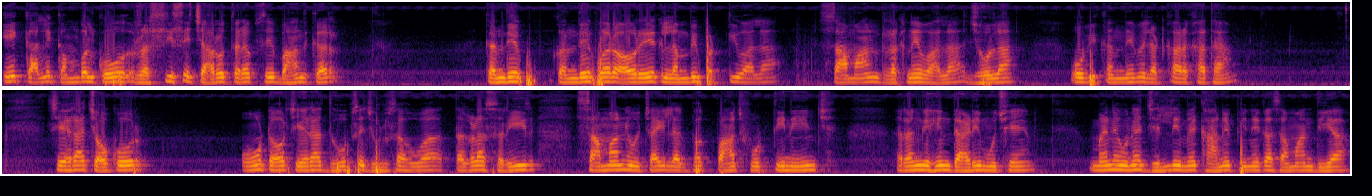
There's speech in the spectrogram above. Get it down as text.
एक काले कंबल को रस्सी से चारों तरफ़ से बांधकर कंधे कंधे पर और एक लंबी पट्टी वाला सामान रखने वाला झोला, वो भी कंधे में लटका रखा था। चेहरा चौकोर ओंट और चेहरा धूप से झुलसा हुआ, तगड़ा शरीर, सामान्य ऊंचाई लगभग पाँच फुट तीन इंच, रंगहीन दाढ़ी मूछे। मैंने उन्हें झिल्ली में खाने पीने का सामान दिया।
